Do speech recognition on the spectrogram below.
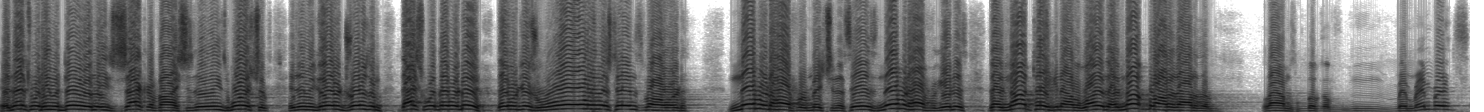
And that's what he would do in these sacrifices, in these worships. And then we go to Jerusalem, that's what they were doing. They were just rolling the sins forward, never to have remission of sins, never to have forgiveness. They're not taken out of the way. They're not blotted out of the Lamb's book of remembrance.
